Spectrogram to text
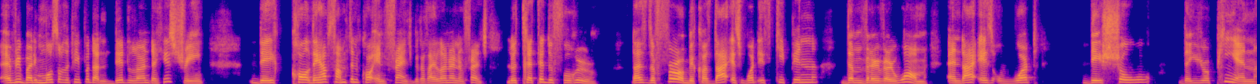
everybody, most of the people that did learn the history, they call, they have something called in French, because I learned it in French, le traité de fourrure. That's the fur because that is what is keeping them very, very warm. And that is what they show the European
